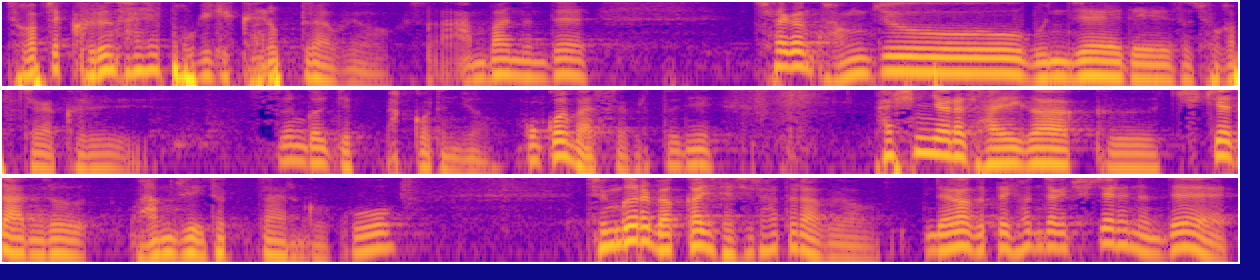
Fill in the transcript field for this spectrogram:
조갑제 글은 사실 보기 게 괴롭더라고요. 그래서 안 봤는데 최근 광주 문제에 대해서 조갑제가 글을 쓴 걸 이제 봤거든요. 꼼꼼히 봤어요. 그랬더니 80년에 자기가 그 취재단으로 광주에 있었다는 거고 증거를 몇 가지 제시를 하더라고요. 내가 그때 현장에 취재를 했는데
